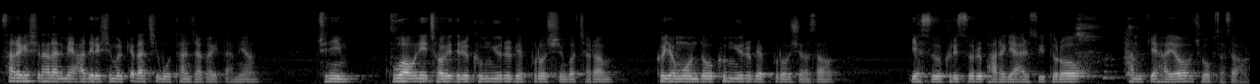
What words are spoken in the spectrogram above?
살아계신 하나님의 아들이심을 깨닫지 못한 자가 있다면 주님 구하오니 저희들을 긍휼을 베풀어 주신 것처럼 그 영혼도 긍휼을 베풀어 주셔서 예수 그리스도를 바르게 알수 있도록 함께하여 주옵소서.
